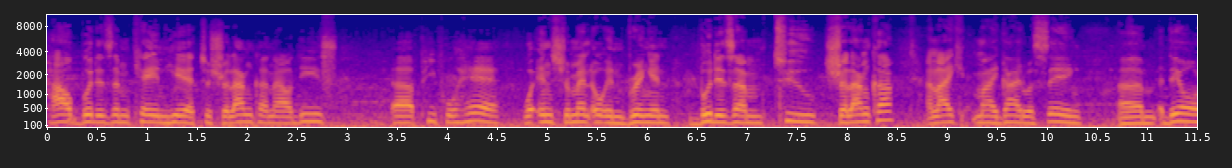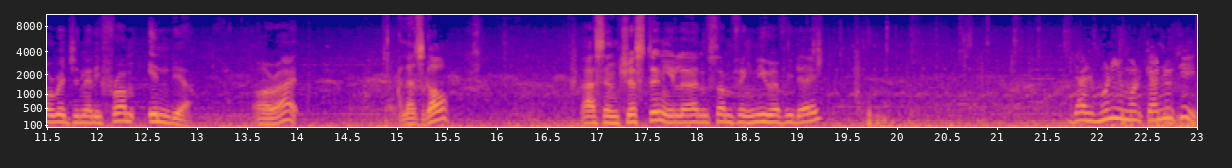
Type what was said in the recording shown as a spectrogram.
how Buddhism came here to Sri Lanka. Now these uh, people here were instrumental in bringing Buddhism to Sri Lanka. And like my guide was saying, um, they are originally from India. All right. Let's go. That's interesting. You learn something new every day. That is monument, can you see?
